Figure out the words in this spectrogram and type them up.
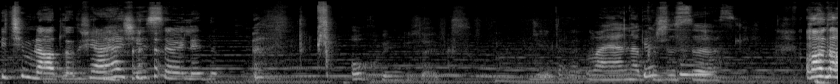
İçim rahatladı şu an her şeyi söyledim. Oh benim güzel kız. Vay ana kuzusu. Ana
